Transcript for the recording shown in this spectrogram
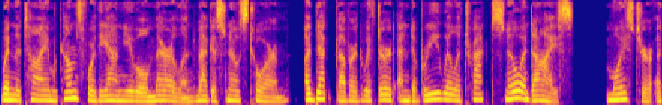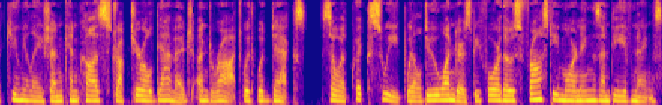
When the time comes for the annual Maryland mega snowstorm, a deck covered with dirt and debris will attract snow and ice. Moisture accumulation can cause structural damage and rot with wood decks, so a quick sweep will do wonders before those frosty mornings and evenings.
